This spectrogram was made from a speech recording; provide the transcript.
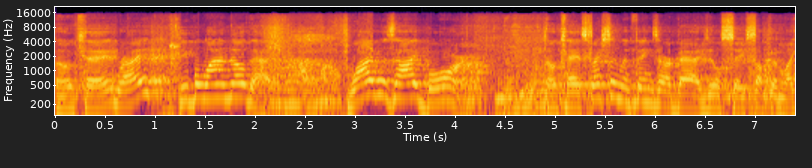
Okay, right? People want to know that. Why was I born? Okay, especially when things are bad, you'll say something like,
